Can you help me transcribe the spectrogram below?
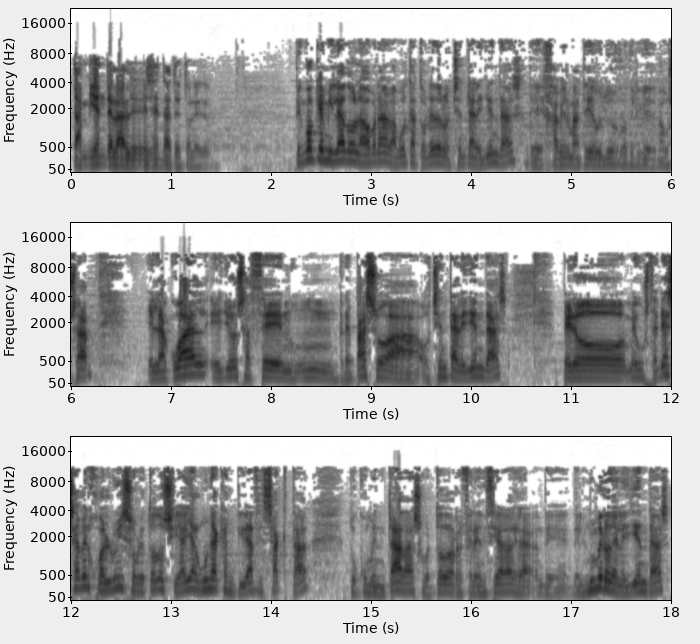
también de las leyendas de Toledo. Tengo aquí a mi lado la obra La Vuelta a Toledo en 80 leyendas de Javier Mateo y Luis Rodríguez de Bausá en la cual ellos hacen un repaso a 80 leyendas, pero me gustaría saber, Juan Luis, sobre todo si hay alguna cantidad exacta, documentada, sobre todo referenciada, del número de leyendas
